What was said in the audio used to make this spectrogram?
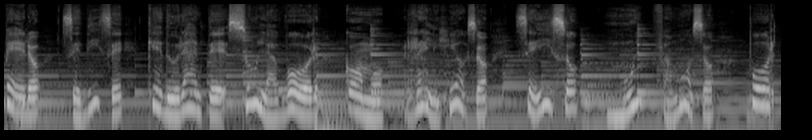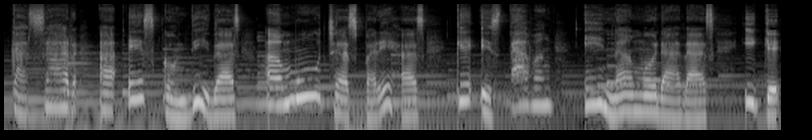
pero se dice que durante su labor como religioso se hizo muy famoso por casar a escondidas a muchas parejas que estaban enamoradas y que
